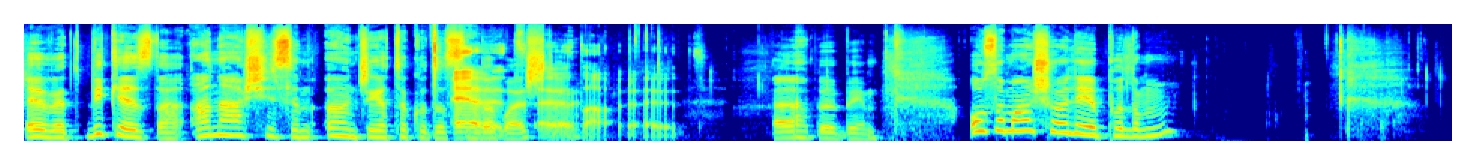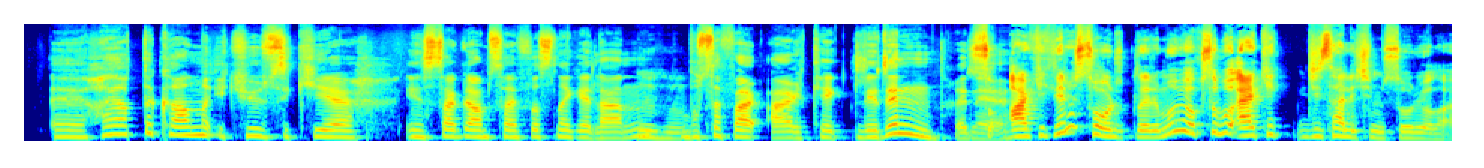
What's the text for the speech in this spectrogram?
Evet bir kez daha anarşizm önce yatak odasında evet, başlar. evet abi, evet. Ah bebeğim. O zaman şöyle yapalım. Ee, hayatta kalma 202'ye Instagram sayfasına gelen Hı bu sefer erkeklerin hani So- erkeklerin sordukları mı yoksa bu erkek cinsel için mi soruyorlar?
